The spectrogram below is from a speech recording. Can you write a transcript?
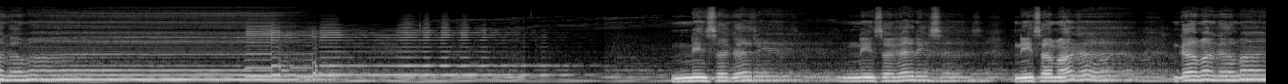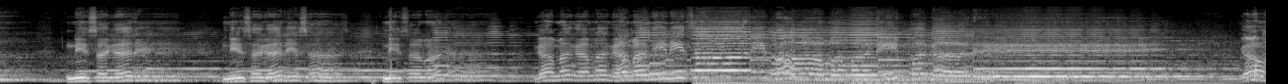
ഗമ ഗമ നിസഗരേ നിസഗരേ സ നിസമഗ ഗമ ഗമ നിസഗരേ നിസഗരേ സ നിസമഗ ഗമ ഗമ ഗമ നി നിസാരി പാമ മനി പഗരേ ഗമ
